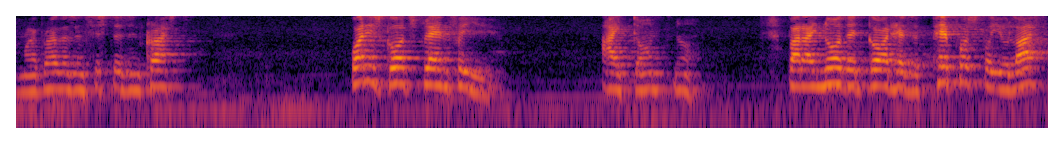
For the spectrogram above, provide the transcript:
you. My brothers and sisters in Christ, what is God's plan for you? I don't know. But I know that God has a purpose for your life.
